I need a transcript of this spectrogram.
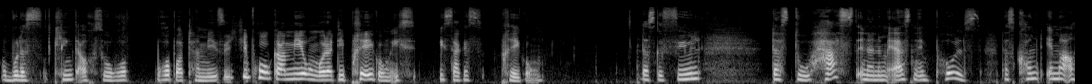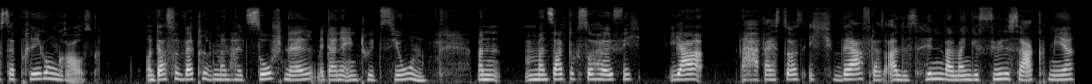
obwohl das klingt auch so robotermäßig, die Programmierung oder die Prägung, ich, ich sage es Prägung. Das Gefühl, das du hast in einem ersten Impuls, das kommt immer aus der Prägung raus. Und das verwechselt man halt so schnell mit deiner Intuition. Man, man sagt doch so häufig, ja, ah, weißt du was, ich werfe das alles hin, weil mein Gefühl sagt mir,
